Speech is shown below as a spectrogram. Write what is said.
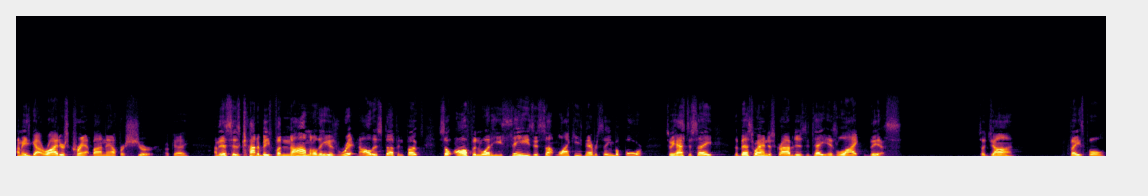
I mean, he's got writer's cramp by now for sure, okay? I mean, this has got to be phenomenal that he has written all this stuff. And, folks, so often what he sees is something like he's never seen before. So he has to say, the best way I can describe it is to tell you it's like this. So, John, faithful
